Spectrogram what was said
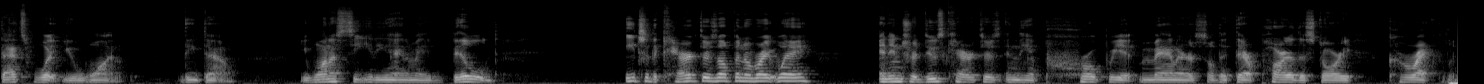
that's what you want deep down. You want to see the anime build each of the characters up in the right way and introduce characters in the appropriate manner so that they're part of the story correctly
